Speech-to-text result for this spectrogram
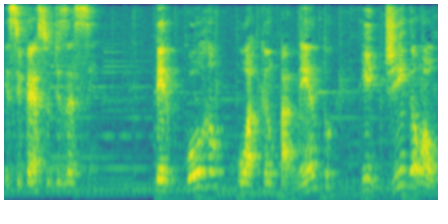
Esse verso diz assim: Percorram o acampamento e digam ao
